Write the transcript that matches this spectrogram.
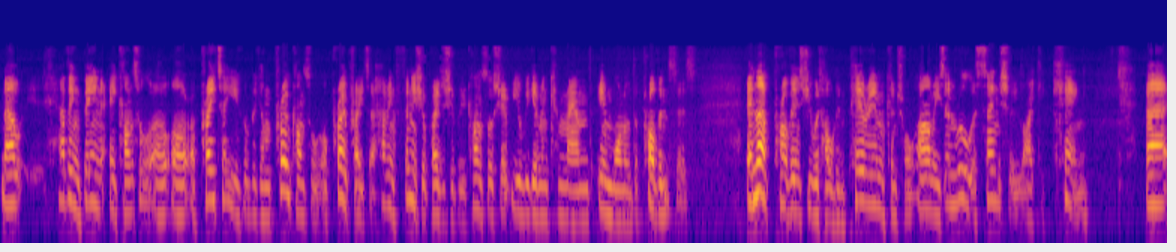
Now, having been a consul or, or a praetor, you could become proconsul or pro-praetor. Having finished your praetorship or your consulship, you'll be given command in one of the provinces. In that province, you would hold imperium, control armies, and rule essentially like a king. Uh,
